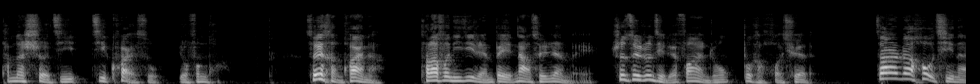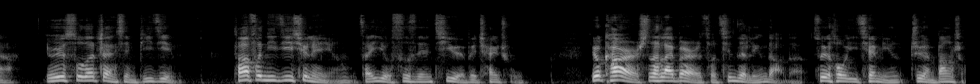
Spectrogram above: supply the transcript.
他们的射击既快速又疯狂，所以很快呢，特拉夫尼基人被纳粹认为是最终解决方案中不可或缺的。在二战后期呢，由于苏德战线逼近，特拉夫尼基训练营在一九四四年七月被拆除。由卡尔·施特莱贝尔所亲自领导的最后一千名志愿帮手，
